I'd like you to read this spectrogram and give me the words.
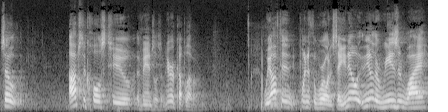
so, obstacles to evangelism. Here are a couple of them. We often point at the world and say, you know, you know the reason why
